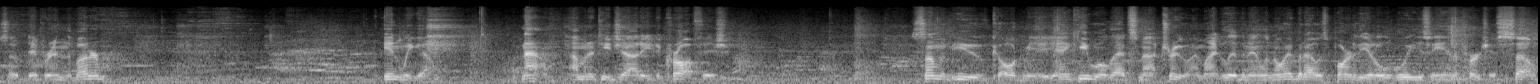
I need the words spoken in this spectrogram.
So dip her in the butter. In we go. Now, I'm going to teach you how to eat a crawfish. Some of you have called me a Yankee. Well, that's not true. I might live in Illinois, but I was part of the Louisiana Purchase. So,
